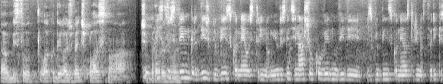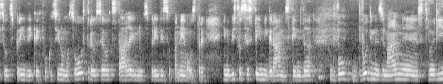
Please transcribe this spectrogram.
v bistvu lahko delaš večplastno, če v bistvu s razumem. tem gradiš globinsko neostrino. Mi v resnici naše oko vedno vidi z globinsko neostrino stvari, ki so odspredaj, ke jih fokusiramo, so ostre, vse ostale in odspredaj so pa neostre. In v bistvu se s tem igram, s tem, da dvodimenzionalne stvari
